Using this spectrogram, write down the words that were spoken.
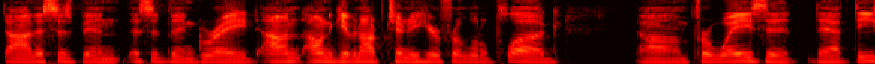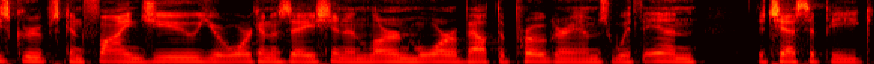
Donna, this has been this has been great. I I want to give an opportunity here for a little plug um, for ways that that these groups can find you, your organization, and learn more about the programs within the Chesapeake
